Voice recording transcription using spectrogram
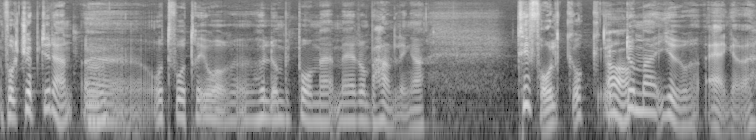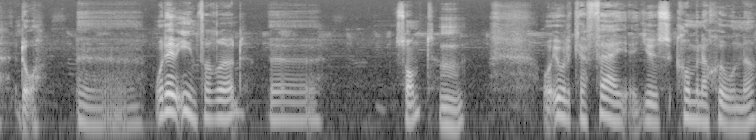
folk köpte ju den Mm. eh, och två, tre år eh, höll de på med, med de behandlingar till folk och eh, Ja. dumma djurägare då. Eh, och det är infraröd, eh, sånt. Mm. Och olika färgljuskombinationer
